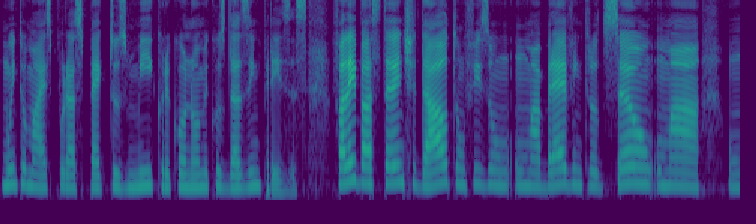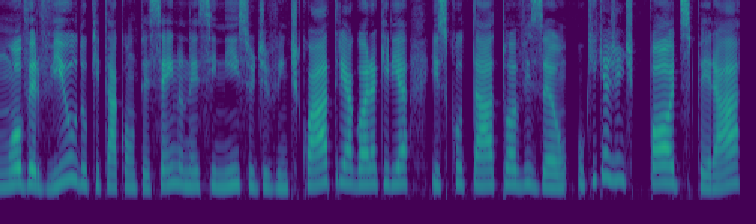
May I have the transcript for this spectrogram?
muito mais por aspectos microeconômicos das empresas. Falei bastante, Dalton, fiz um, uma breve introdução, uma, um overview do que está acontecendo nesse início de 24 e agora queria escutar a tua visão. O que, que a gente pode esperar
